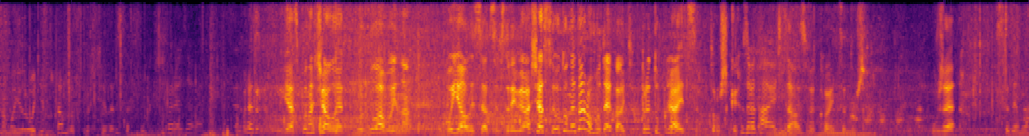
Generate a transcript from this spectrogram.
на мою родину, там розпрощили все. Березове. Я спочатку, як була війна, боялися цих взривів, а зараз ото недаром кажуть, притупляється трошки. Звикають. Да, звикається дуже. Уже сидимо.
